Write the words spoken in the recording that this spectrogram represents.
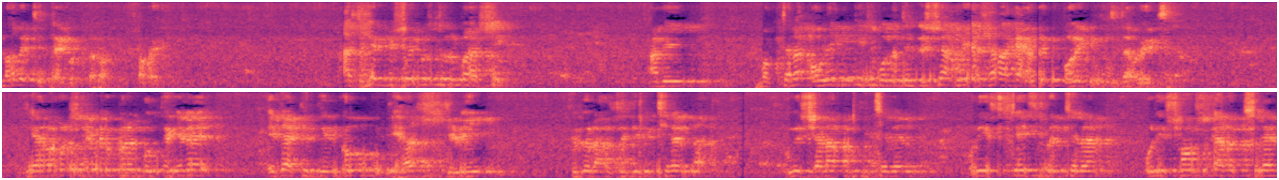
ভাবে চিন্তা করতে হবে সবাই। আজকের বিষয়বস্তুর উপর আসি। আমি বক্তারা অনেক কিছু বলেছেন, নিশ্চয় আমি আসার আগে অনেক অনেক চিন্তা হয়েছিল জিয়া রহমান সাহেবের উপরে বলতে গেলে এটা একটি দীর্ঘ ইতিহাস যিনি শুধু রাজনীতিবিদ ছিলেন না, উনি সেনাপতি ছিলেন, উনি স্টেটসম্যান ছিলেন, উনি সংস্কারক ছিলেন,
